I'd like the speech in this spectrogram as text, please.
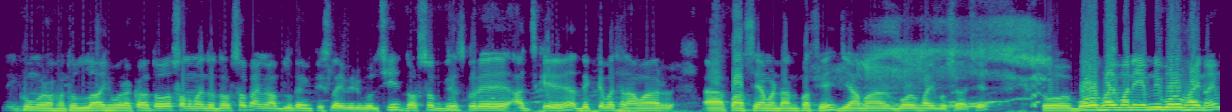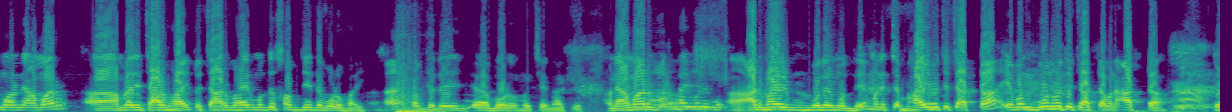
আসসালামাইকুম রহমতুল্লাহ বরাকাত সম্মানিত দর্শক, আমি আব্দুল কামিম পিস লাইব্রেরি বলছি। দর্শক, বিশেষ করে আজকে দেখতে পাচ্ছেন আমার পাশে, আমার ডান পাশে যে আমার বড় ভাই বসে আছে। তো বড় ভাই মানে এমনি বড় ভাই নয় মানে আমার আমরা যে চার ভাই তো চার ভাইয়ের মধ্যে সবচেয়ে বড় ভাই হ্যাঁ? সবচেয়ে বড় হচ্ছেন আর কি মানে আমার আট ভাইয়ের বোনের মধ্যে মানে ভাই হচ্ছে চারটা এবং বোন হচ্ছে চারটা মানে আটটা। তো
